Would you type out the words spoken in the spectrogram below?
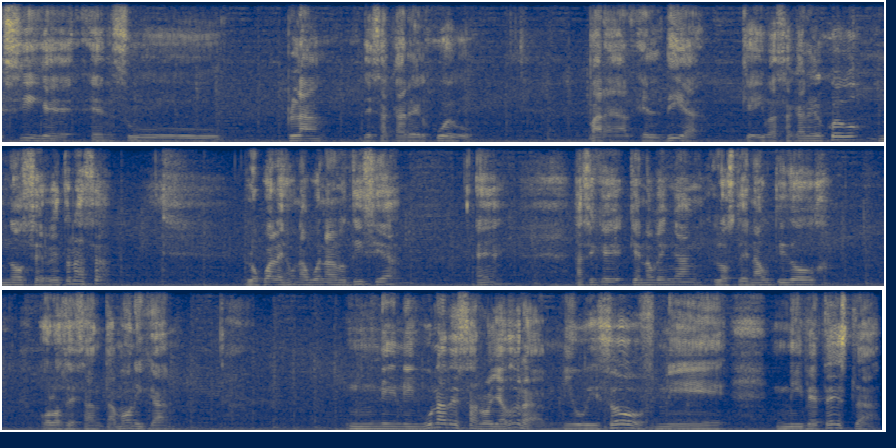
sigue en su plan de sacar el juego para el día que iba a sacar el juego, no se retrasa, lo cual es una buena noticia. ¿eh? Así que que no vengan los de Naughty Dog o los de Santa Mónica, ni ninguna desarrolladora, ni Ubisoft, ni, ni Bethesda,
